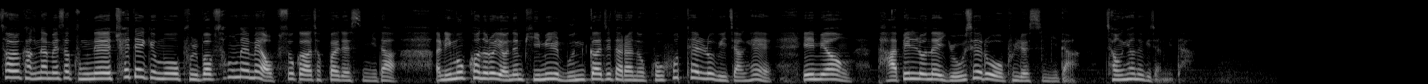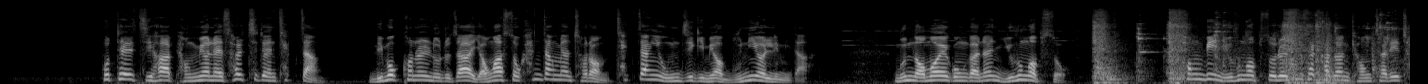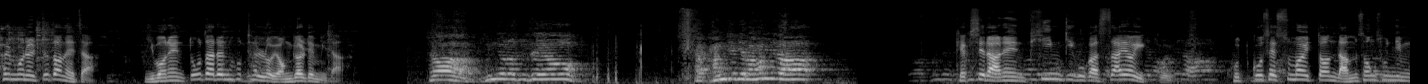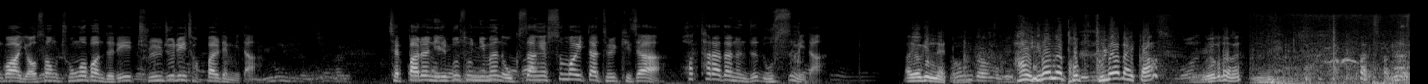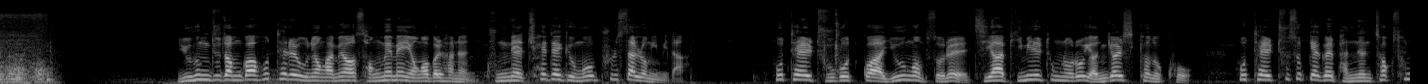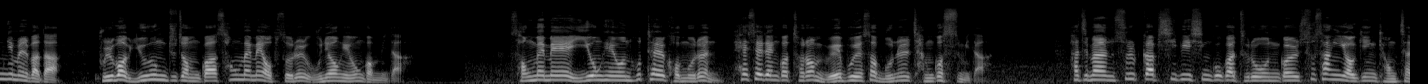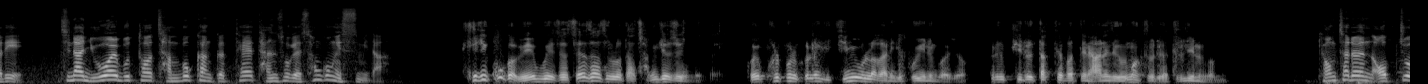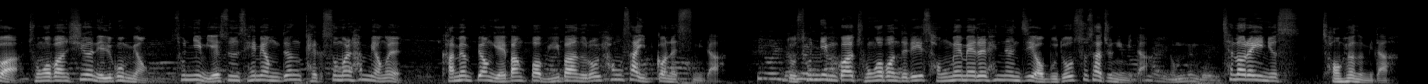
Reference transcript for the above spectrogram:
서울 강남에서 국내 최대 규모 불법 성매매 업소가 적발됐습니다. 리모컨으로 여는 비밀 문까지 달아놓고 호텔로 위장해 일명 바빌론의 요새로 불렸습니다. 정현우 기자입니다. 호텔 지하 벽면에 설치된 책장. 리모컨을 누르자 영화 속 한 장면처럼 책장이 움직이며 문이 열립니다. 문 너머의 공간은 유흥업소. 텅빈 유흥업소를 수색하던 경찰이 철문을 뜯어내자 이번엔 또 다른 호텔로 연결됩니다. 자, 문 열어주세요. 자, 강제 개방합니다. 객실 안엔 피임 기구가 쌓여 있고 곳곳에 숨어 있던 남성 손님과 여성 종업원들이 줄줄이 적발됩니다. 재빠른 일부 손님은 옥상에 숨어 있다 들키자 허탈하다는 듯 웃습니다. 아 여기 있네 또. 아 이러면 더 불리하다니까. 왜 그러네? 유흥주점과 호텔을 운영하며 성매매 영업을 하는 국내 최대 규모 풀살롱입니다. 호텔 두 곳과 유흥업소를 지하 비밀 통로로 연결시켜 놓고 호텔 투숙객을 받는 척 손님을 받아 불법 유흥주점과 성매매 업소를 운영해온 겁니다. 성매매에 이용해온 호텔 건물은 폐쇄된 것처럼 외부에서 문을 잠궜습니다. 하지만 술값 시비 신고가 들어온 걸 수상히 여긴 경찰이 지난 6월부터 잠복한 끝에 단속에 성공했습니다. 출입구가 외부에서 쇠사슬로 다 잠겨져 있는 거예요. 거기 펄펄 끓는 게 김이 올라가는 게 보이는 거죠. 그래서 귀를 딱 대봤더니 안에서 음악 소리가 들리는 겁니다. 경찰은 업주와 종업원 57명, 손님 63명 등 121명을 감염병 예방법 위반으로 형사 입건했습니다. 또 손님과 종업원들이 성매매를 했는지 여부도 수사 중입니다. 채널A 뉴스 정현우입니다.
